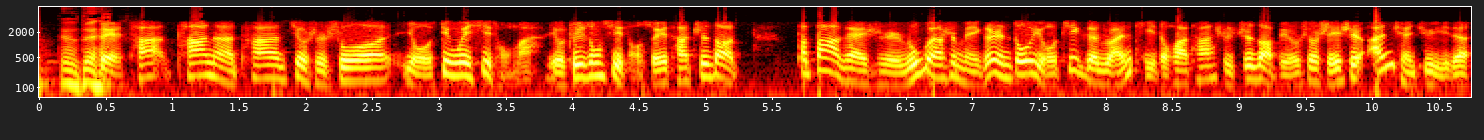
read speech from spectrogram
对不对？对他他呢，他就是说有定位系统嘛，有追踪系统，所以他知道。他大概是，如果要是每个人都有这个软体的话，他是知道，比如说谁是安全距离的。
